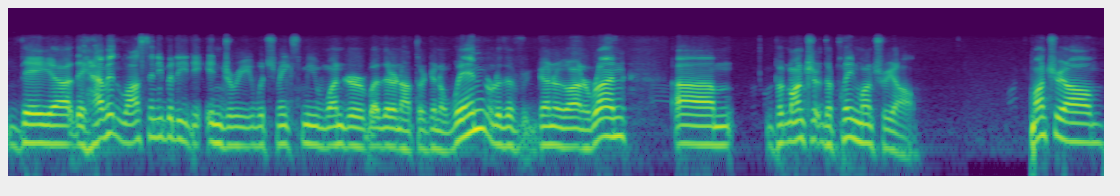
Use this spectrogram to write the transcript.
they uh, they haven't lost anybody to injury, which makes me wonder whether or not they're going to win or they're going to go on a run. Um, but Montreal, they're playing Montreal. Montreal,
